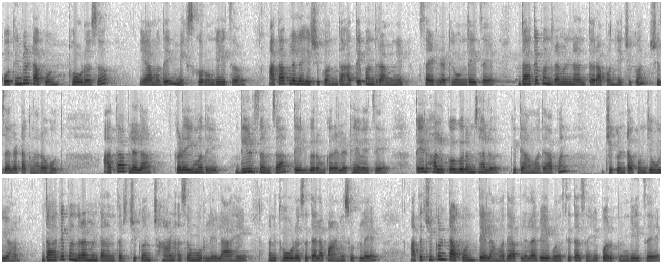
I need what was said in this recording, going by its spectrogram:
कोथिंबीर टाकून थोडंसं यामध्ये मिक्स करून घ्यायचं. आता आपल्याला हे चिकन दहा ते पंधरा मिनिट साईडला ठेवून द्यायचं आहे. दहा ते पंधरा मिनिटानंतर आपण हे चिकन शिजायला टाकणार आहोत. आता आपल्याला कढईमध्ये दीड चमचा तेल गरम करायला ठेवायचं आहे. तेल हलकं गरम झालं की त्यामध्ये आपण चिकन टाकून घेऊया. दहा ते पंधरा मिनटानंतर चिकन छान असं मुरलेलं आहे आणि थोडंसं त्याला पाणी सुटलं आहे आता चिकन टाकून तेलामध्ये आपल्याला व्यवस्थित असं हे परतून घ्यायचं आहे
